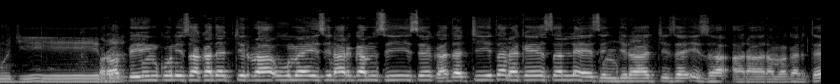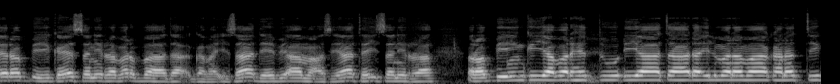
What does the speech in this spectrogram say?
مجيب rabbiin kun isa kadachirraa uume isin argamsiise kadachii tana keessallee isin jiraachise isa araarama gartee rabbii keessanirra barbaada gama isaa deebi'aa macsiyaa teeysanirra rabbiin kiyya bar hedduu dhiyaataadha ilma namaa kanatti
